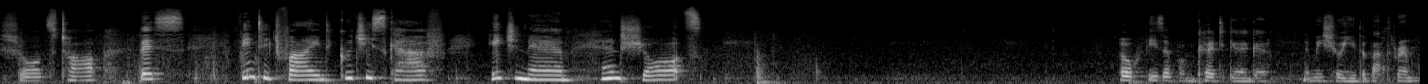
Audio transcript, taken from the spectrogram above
Shorts top. This vintage find gucci scarf h&m and shorts. Oh these are from kurt Geiger. let me show you the bathroom.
